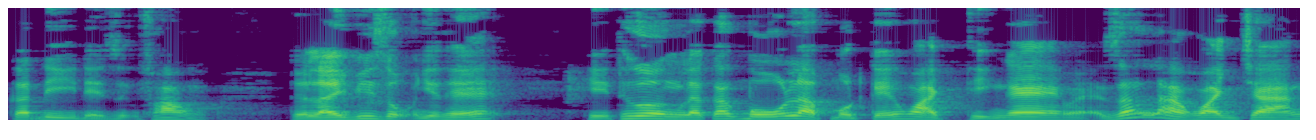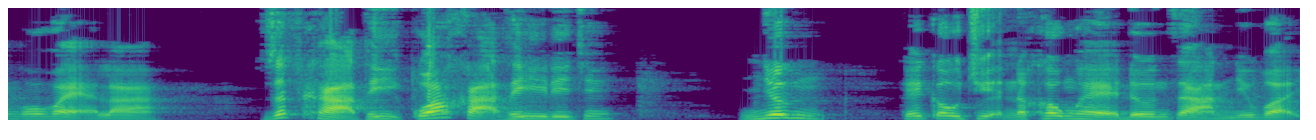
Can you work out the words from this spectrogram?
cất đi để dự phòng tôi lấy ví dụ như thế. Thì thường là các bố lập một kế hoạch thì nghe rất là hoành tráng, có vẻ là rất khả thi, quá khả thi đi chứ. Nhưng cái câu chuyện nó không hề đơn giản như vậy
